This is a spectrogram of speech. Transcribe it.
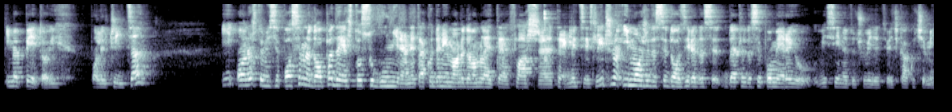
ima pet ovih poličica, I ono što mi se posebno dopada je što su gumirane, tako da nema ono da vam lete flaše, teglice i slično i može da se dozira, da se, dakle da se pomeraju visine, to ću vidjeti već kako će mi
